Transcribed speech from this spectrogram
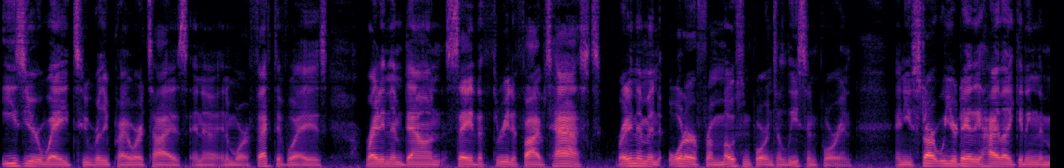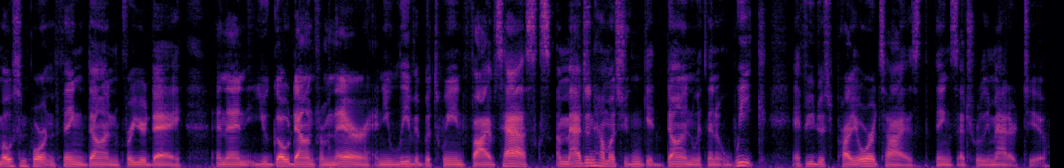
easier way to really prioritize in a, in a more effective way is writing them down, say the three to five tasks, writing them in order from most important to least important. And you start with your daily highlight, getting the most important thing done for your day, and then you go down from there and you leave it between five tasks. Imagine how much you can get done within a week if you just prioritize the things that truly matter to you.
